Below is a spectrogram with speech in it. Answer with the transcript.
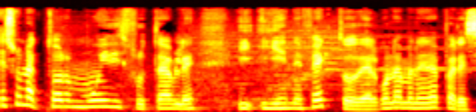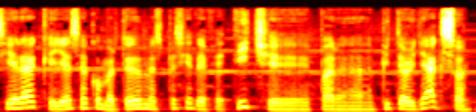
Es un actor muy disfrutable y, y en efecto, de alguna manera pareciera que ya se ha convertido en una especie de fetiche para Peter Jackson.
